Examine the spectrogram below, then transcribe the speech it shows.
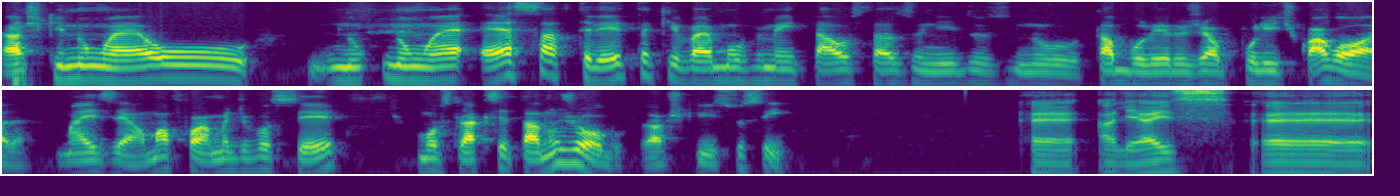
acho que não é o não, não é essa treta que vai movimentar os Estados Unidos no tabuleiro geopolítico agora, mas é uma forma de você mostrar que você está no jogo. Eu acho que isso sim. É, aliás, é,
